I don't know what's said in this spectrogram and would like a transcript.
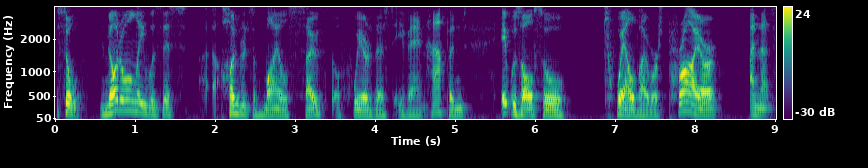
so not only was this uh, hundreds of miles south of where this event happened, it was also 12 hours prior, and that's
